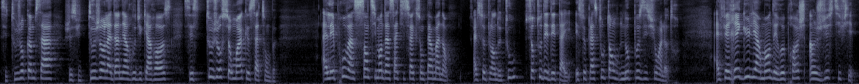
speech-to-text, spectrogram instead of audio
c'est toujours comme ça, je suis toujours la dernière roue du carrosse, c'est toujours sur moi que ça tombe. Elle éprouve un sentiment d'insatisfaction permanent. Elle se plaint de tout, surtout des détails, et se place tout le temps en opposition à l'autre. Elle fait régulièrement des reproches injustifiés.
